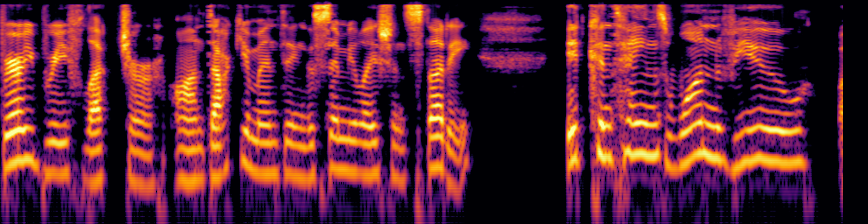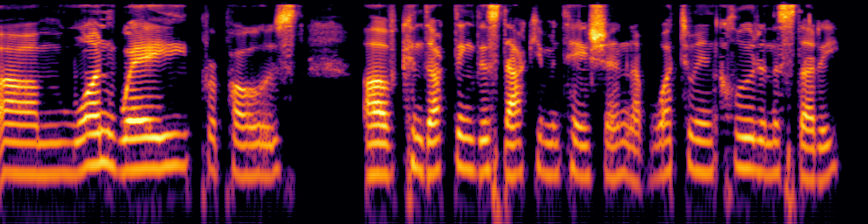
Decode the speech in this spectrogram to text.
very brief lecture on documenting the simulation study. It contains one view, um, one way proposed of conducting this documentation of what to include in the study.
